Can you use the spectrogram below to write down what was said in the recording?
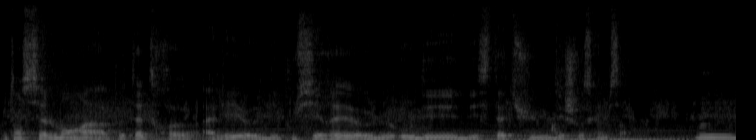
potentiellement à peut-être euh, aller euh, dépoussiérer euh, le haut des, des statues ou des choses comme ça. Hmm.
